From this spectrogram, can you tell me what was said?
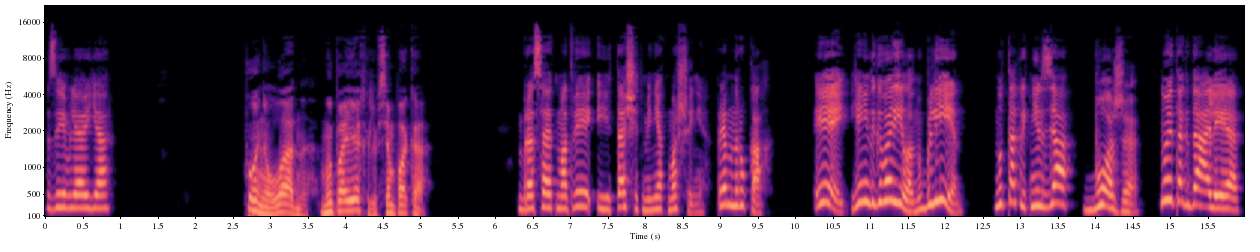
заявляю я. Понял, ладно. Мы поехали, всем пока. Бросает Матвей и тащит меня к машине. Прямо на руках. Эй, я не договорила, ну блин! Ну так ведь нельзя, боже! Ну и так далее.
